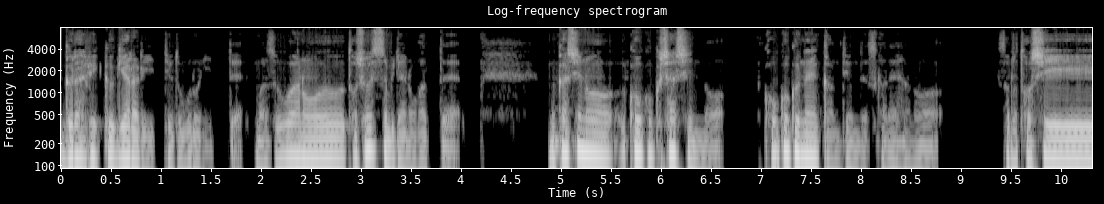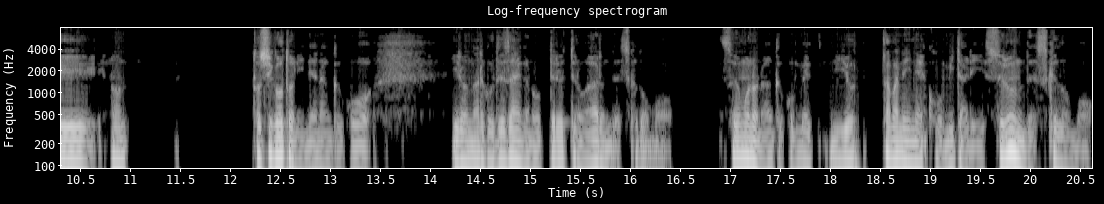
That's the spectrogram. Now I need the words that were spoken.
グラフィックギャラリーっていうところに行って、まあそこはあの、図書室みたいなのがあって、昔の広告写真の広告年間っていうんですかね、あの、その年の、年ごとにね、なんかこう、いろんなこうデザインが載ってるっていうのがあるんですけども、そういうものなんかこうめ、たまにね、こう見たりするんですけども、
